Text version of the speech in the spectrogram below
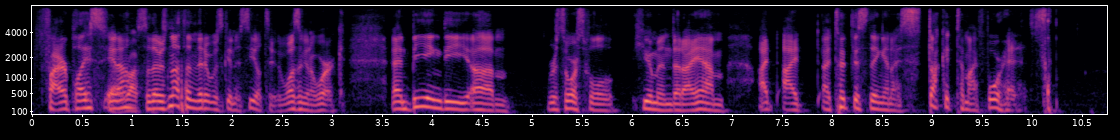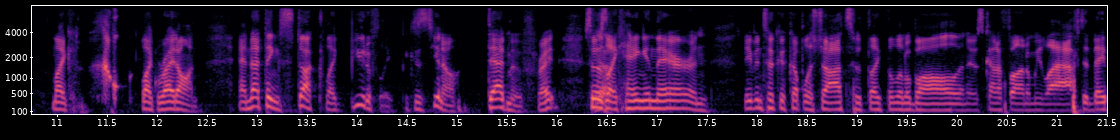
fireplace, you Yeah, know. rock So there's nothing that it was going to seal to. It wasn't going to work. And being the um, resourceful human that I am, I, I I took this thing and I stuck it to my forehead, like like right on, and that thing stuck like beautifully because you know dad move, right? So it was Yeah. like hanging there, and they even took a couple of shots with like the little ball, and it was kind of fun, and we laughed. And they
